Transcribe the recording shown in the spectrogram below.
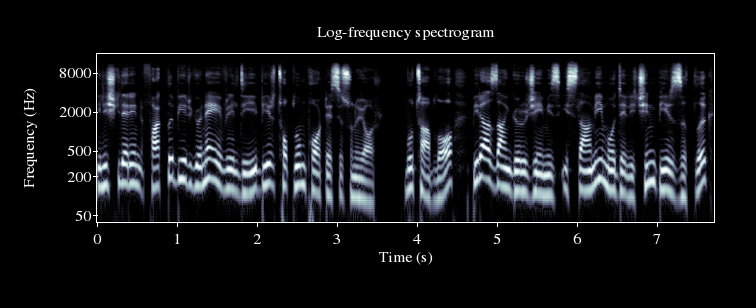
ilişkilerin farklı bir yöne evrildiği bir toplum portresi sunuyor. Bu tablo, birazdan göreceğimiz İslami model için bir zıtlık,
